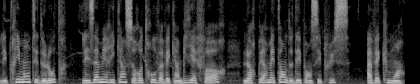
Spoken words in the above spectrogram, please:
les prix montent et de l'autre, les Américains se retrouvent avec un billet fort, leur permettant de dépenser plus, avec moins.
